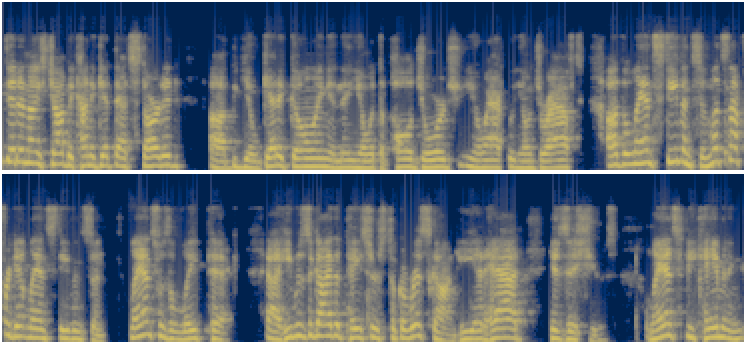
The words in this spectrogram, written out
did a nice job to kind of get that started uh, you know, get it going, and then you know with the Paul George, you know, act, you know, draft. Uh, the Lance Stephenson. Let's not forget Lance Stephenson. Lance was a late pick. Uh, he was the guy the Pacers took a risk on. He had had his issues. Lance became an,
